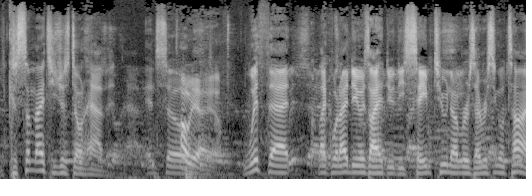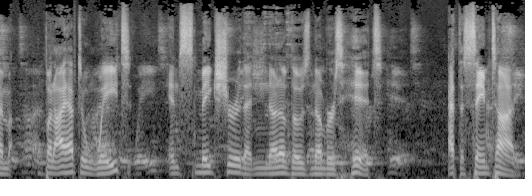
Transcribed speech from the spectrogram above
because some nights you just don't have it. And so, Oh yeah, yeah. with that, like what I do is I do these same two numbers every single time, but I have to wait and make sure that none of those numbers hit at the same time.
